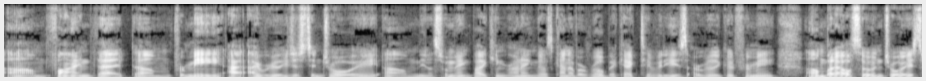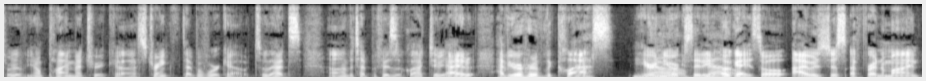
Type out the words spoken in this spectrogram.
um, find that um, for me, I, I, really just enjoy um, you know swimming, biking, running, those kind of aerobic activities activities are really good for me. Um, but I also enjoy sort of you know plyometric uh, strength type of workout. So that's uh, the type of physical activity. I, have you ever heard of the class? Here no, in New York City. No. Okay, so I was just a friend of mine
